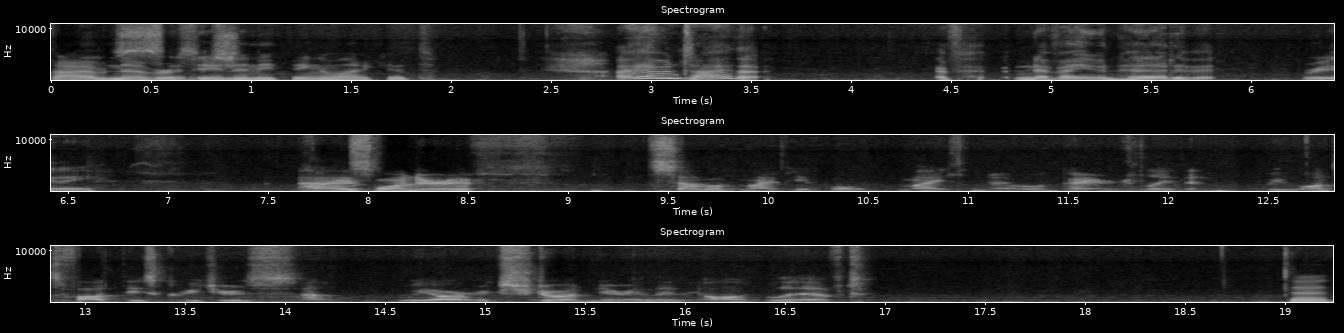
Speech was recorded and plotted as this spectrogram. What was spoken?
I've never an seen issue. anything like it. I haven't either. I've never even heard of it, really. I wonder if some of my people might know apparently that we once fought these creatures. Uh, we are extraordinarily long lived. That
